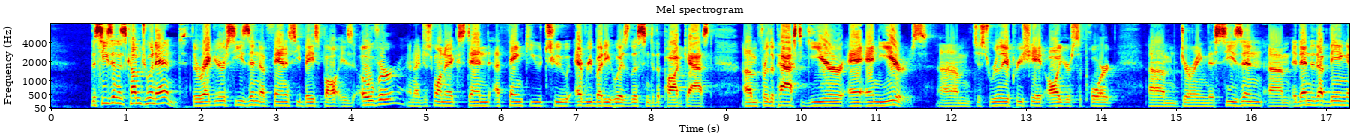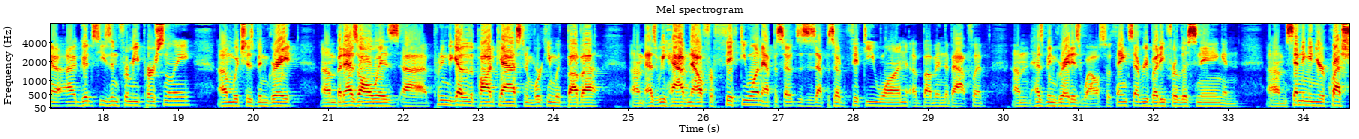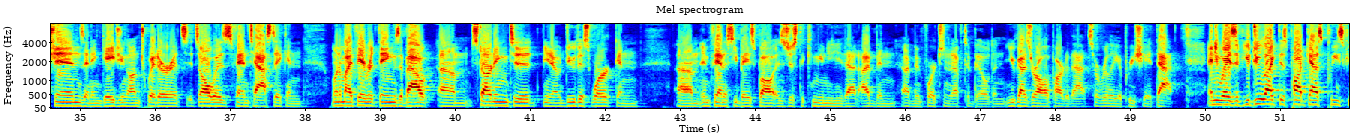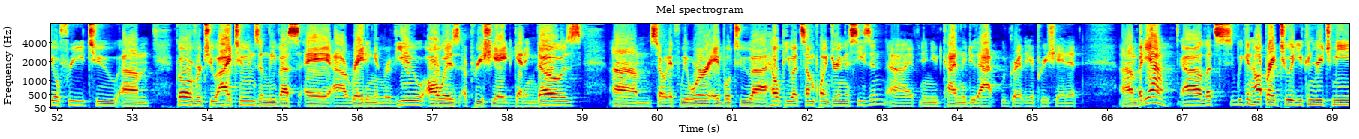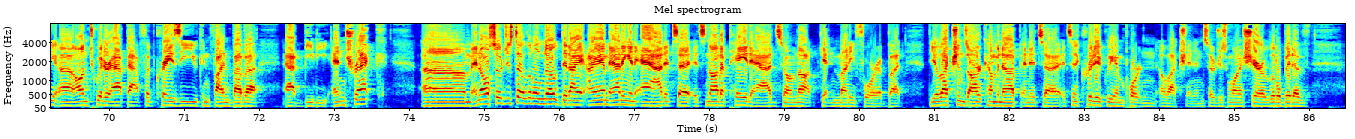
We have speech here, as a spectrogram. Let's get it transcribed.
the season has come to an end. The regular season of fantasy baseball is over, and I just want to extend a thank you to everybody who has listened to the podcast um, for the past year and, and years. Um, just really appreciate all your support um, during this season. Um, it ended up being a, a, good season for me personally, um, which has been great. Um, but as always, uh, putting together the podcast and working with Bubba, um, as we have now for 51 episodes, this is episode 51 of Bubba and the Bat Flip, um, has been great as well. So thanks everybody for listening and sending in your questions and engaging on Twitter. It's it's always fantastic and one of my favorite things about starting to you know do this work and um, in fantasy baseball is just the community that I've been I've been fortunate enough to build, and you guys are all a part of that. So really appreciate that. Anyways, if you do like this podcast, please feel free to um, go over to iTunes and leave us a uh, rating and review. Always appreciate getting those. Um, so if we were able to uh, help you at some point during the season, uh, if and you'd kindly do that, would greatly appreciate it. Um, but yeah, uh, let's we can hop right to it. You can reach me uh, on Twitter at BatFlipCrazy. You can find Bubba at BDNTrek. Um, and also just a little note that I, I, am adding an ad. It's a it's not a paid ad, so I'm not getting money for it. But the elections are coming up, and it's a it's a critically important election. And so just want to share a little bit of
